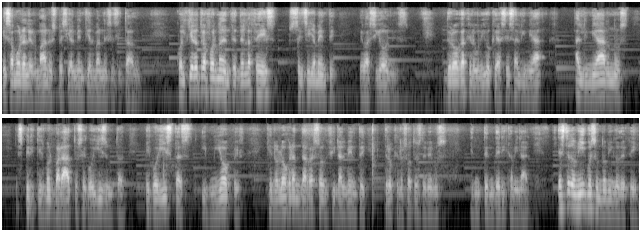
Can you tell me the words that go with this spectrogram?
Es amor al hermano, especialmente al más necesitado. Cualquier otra forma de entender la fe es sencillamente evasiones, droga que lo único que hace es alinear, alinearnos, espiritismos baratos, egoístas, egoístas y miopes, que no logran dar razón finalmente lo que nosotros debemos entender y caminar. Este domingo es un domingo de fe,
